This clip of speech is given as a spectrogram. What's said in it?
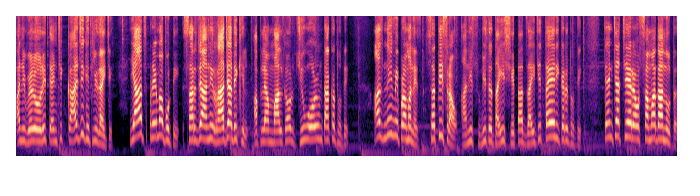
आणि वेळोवेळी त्यांची काळजी घेतली जायची. याच प्रेमापोटी सर्जा आणि राजा देखील आपल्या मालकावर जीव ओळून टाकत होते. आज नेहमीप्रमाणेच सतीशराव आणि सुनीताताई शेतात जायची तयारी करत होते. त्यांच्या चेहऱ्यावर समाधान होतं.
